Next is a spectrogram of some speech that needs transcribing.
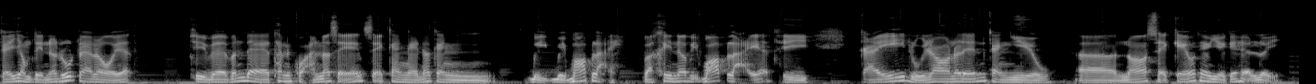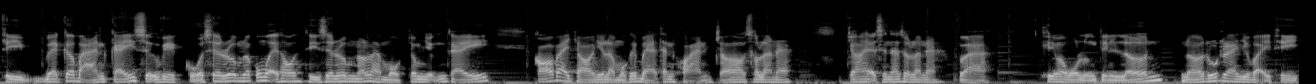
cái dòng tiền nó rút ra rồi á thì về vấn đề thanh khoản nó sẽ sẽ càng ngày nó càng bị bị bóp lại. Và khi nó bị bóp lại á, thì cái rủi ro nó đến càng nhiều uh, nó sẽ kéo theo nhiều cái hệ lụy. Thì về cơ bản cái sự việc của serum nó cũng vậy thôi. Thì serum nó là một trong những cái có vai trò như là một cái bệ thanh khoản cho Solana cho hệ sinh thái Solana. Và khi mà một lượng tiền lớn nó rút ra như vậy thì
